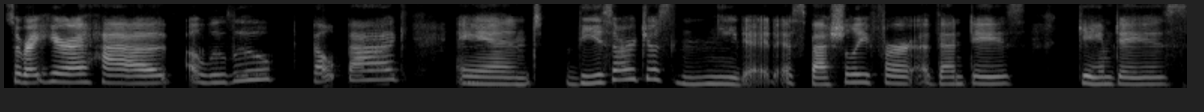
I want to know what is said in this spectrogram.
So right here I have a Lulu belt bag and these are just needed, especially for event days, game days.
